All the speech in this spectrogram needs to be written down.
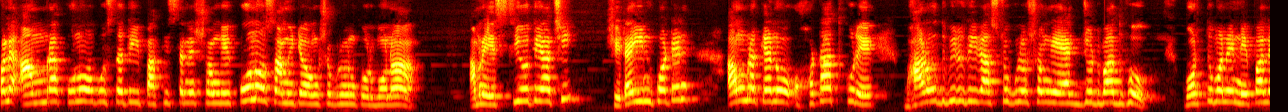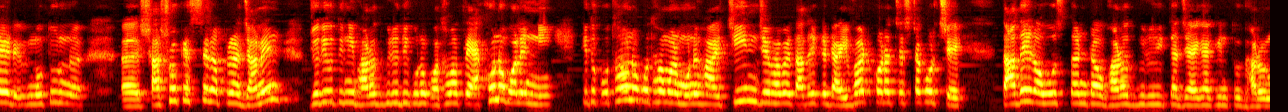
ফলে আমরা কোনো অবস্থাতেই পাকিস্তানের সঙ্গে কোনো সামিটে অংশগ্রহণ করব না। আমরা এসসিওতে আছি, সেটাই ইম্পর্টেন্ট আমরা কেন হঠাৎ করে ভারত বিরোধী রাষ্ট্রগুলোর সঙ্গে একজোট বাঁধবো? বর্তমানে নেপালের নতুন শাসক এসছেন, আপনারা জানেন। যদিও তিনি ভারত বিরোধী কোনো কথাবার্তা এখনও বলেননি, কিন্তু কোথাও না কোথাও আমার মনে হয় চীন যেভাবে তাদেরকে ডাইভার্ট করার চেষ্টা করছে, তাদের অবস্থানটাও ভারত বিরোধিতার জায়গা কিন্তু ধারণ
